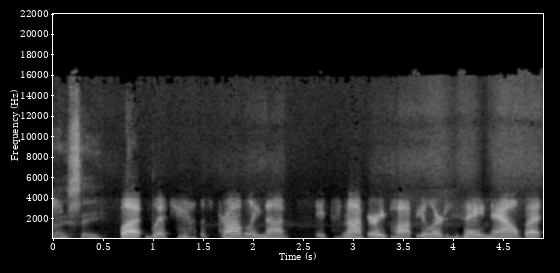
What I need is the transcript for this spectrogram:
I see. But which is probably not. It's not very popular to say now, but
